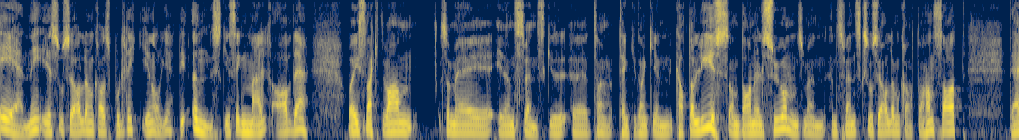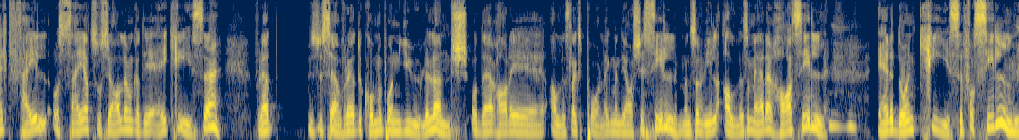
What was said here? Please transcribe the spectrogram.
enig i sosialdemokratisk politikk i Norge. De ønsker seg mer av det. Og jeg snakket med han som er i den svenske uh, tenketanken Katalys, Daniel Suon, som er en, en, svensk sosialdemokrat. og Han sa at det er helt feil å si at sosialdemokratiet er i krise. fordi at hvis du ser for deg at du kommer på en julelunsj, og der har de alle slags pålegg, men de har ikke sild, men så vil alle som er der, ha sild er det da en krise for silden,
